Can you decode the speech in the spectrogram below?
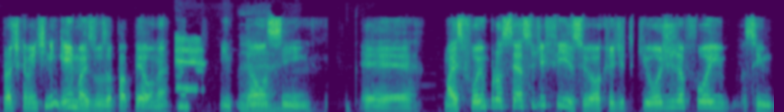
praticamente ninguém mais usa papel, né? É. Então, é. assim, é... mas foi um processo difícil. Eu acredito que hoje já foi, assim,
